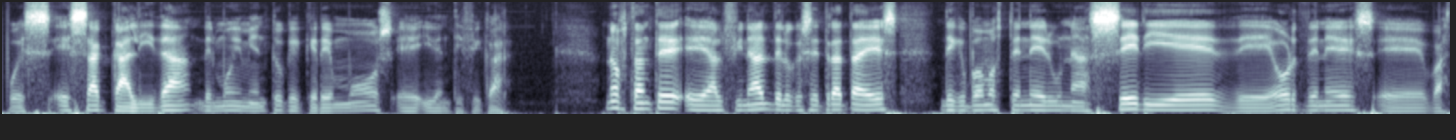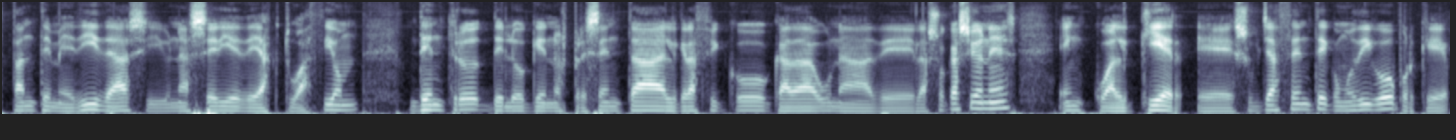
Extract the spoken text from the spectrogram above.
pues esa calidad del movimiento que queremos eh, identificar. No obstante, eh, al final de lo que se trata es de que podemos tener una serie de órdenes eh, bastante medidas y una serie de actuación dentro de lo que nos presenta el gráfico cada una de las ocasiones en cualquier eh, subyacente, como digo, porque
